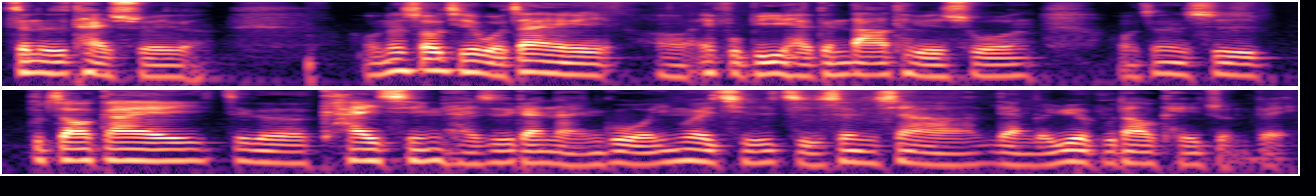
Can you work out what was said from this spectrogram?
真的是太衰了。我那时候其实我在呃 FB 还跟大家特别说，我真的是。不知道该这个开心还是该难过，因为其实只剩下两个月不到可以准备。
